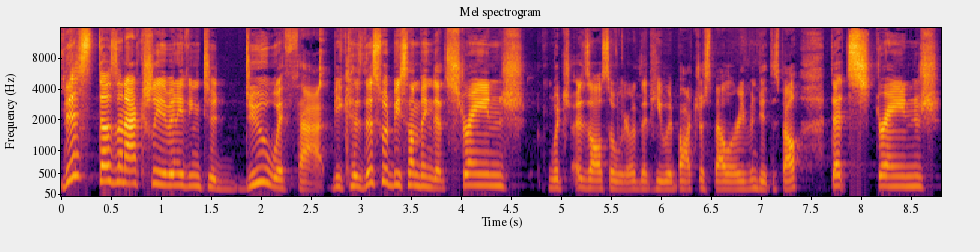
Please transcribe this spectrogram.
this doesn't actually have anything to do with that because this would be something that's strange, which is also weird that he would botch a spell or even do the spell. That strange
